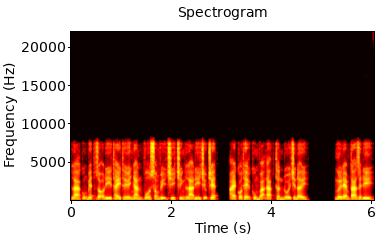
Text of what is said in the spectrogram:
là cũng biết rõ đi thay thế nhan vô song vị trí chính là đi chịu chết, ai có thể cùng vạn ác thần đối chiến đây? Người đem ta giết đi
